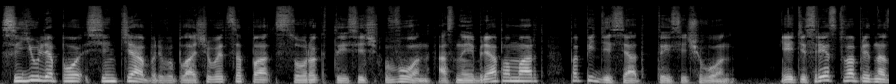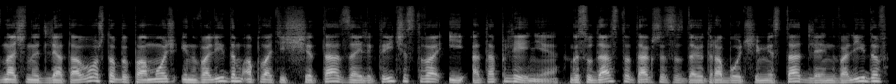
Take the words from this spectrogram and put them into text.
С июля по сентябрь выплачивается по 40 тысяч вон, а с ноября по март по 50 тысяч вон. Эти средства предназначены для того, чтобы помочь инвалидам оплатить счета за электричество и отопление. Государство также создает рабочие места для инвалидов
